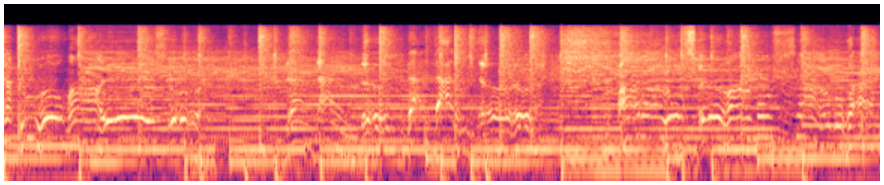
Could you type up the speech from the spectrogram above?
Nunca tuvo maestro. Da, da, da, da, da, da. Para los que vamos a volar sin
